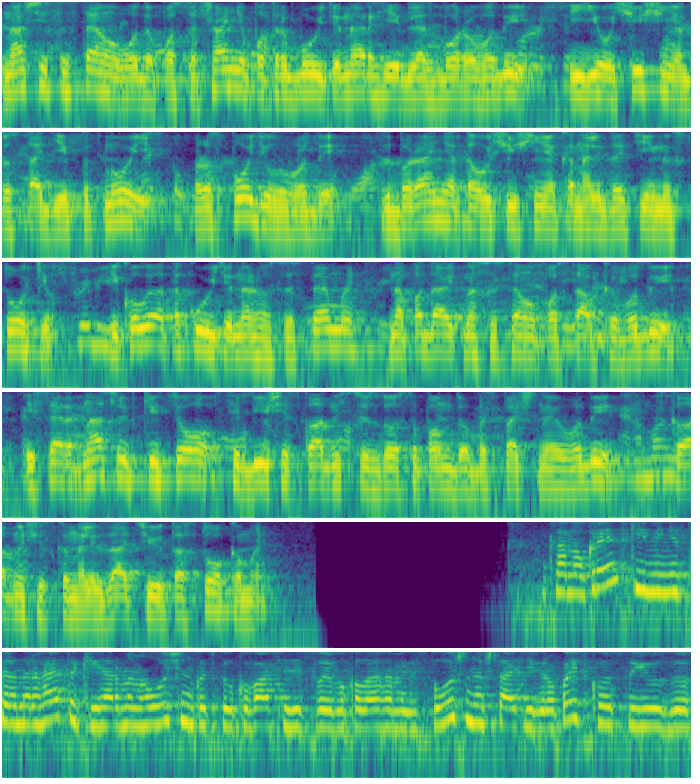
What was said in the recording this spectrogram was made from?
Наші системи водопостачання потребують енергії для збору води, її очищення до стадії питної, розподілу води, збирання та очищення каналізаційних стоків. І коли атакують енергосистеми, нападають на систему поставки води. І серед наслідків цього все більші складності з доступом до безпечної води, складнощі з каналізацією та стоками. Оксана Український міністр енергетики Герман Галущенко спілкувався зі своїми колегами зі Сполучених Штатів Європейського союзу.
